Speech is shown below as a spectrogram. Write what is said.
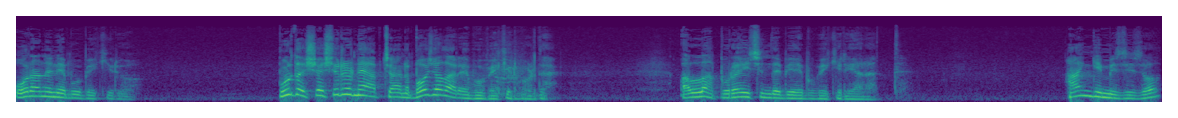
Oranın Ebu Bekir'i o. Burada şaşırır ne yapacağını. Bocalar Ebu Bekir burada. Allah burayı için de bir Ebu Bekir yarattı. Hangimiziz o?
